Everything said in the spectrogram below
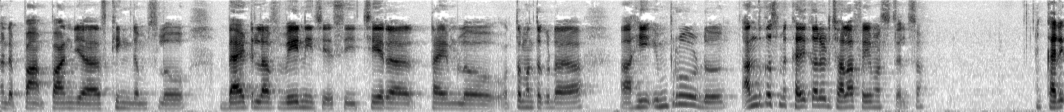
అంటే పా పాండ్యా కింగ్డమ్స్లో బ్యాటిల్ ఆఫ్ వేణి చేసి చేర టైంలో మొత్తం అంతా కూడా హీ ఇంప్రూవ్డ్. అందుకోసమే కరికాలుడు చాలా ఫేమస్ తెలుసా? కరి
